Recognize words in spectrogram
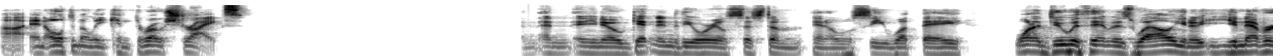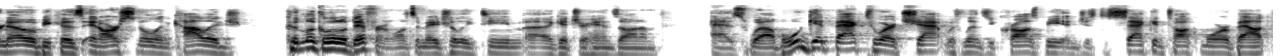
uh, and ultimately can throw strikes. And, and, and, you know, getting into the Orioles system, you know, we'll see what they want to do with him as well. You know, you never know because an Arsenal in college could look a little different once a major league team uh, your hands on him as well. But we'll get back to our chat with Lindsey Crosby in just a second, talk more about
